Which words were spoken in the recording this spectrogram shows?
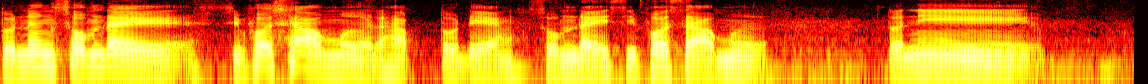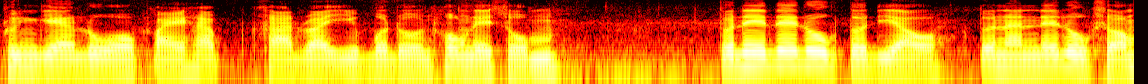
ตัวหนึ่งสมได้สิพ่อเช้ามือนะครับ ตัวแดงสมได้สิพ่อเช้ามือตัวนี้เพิ่งแยกลูกออกไปครับ คาดว่าอีกบ่โดนคงได้สม ตัวนี้ได้ลูกตัวเดียว ตัวนั้นได้ลูกสอง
